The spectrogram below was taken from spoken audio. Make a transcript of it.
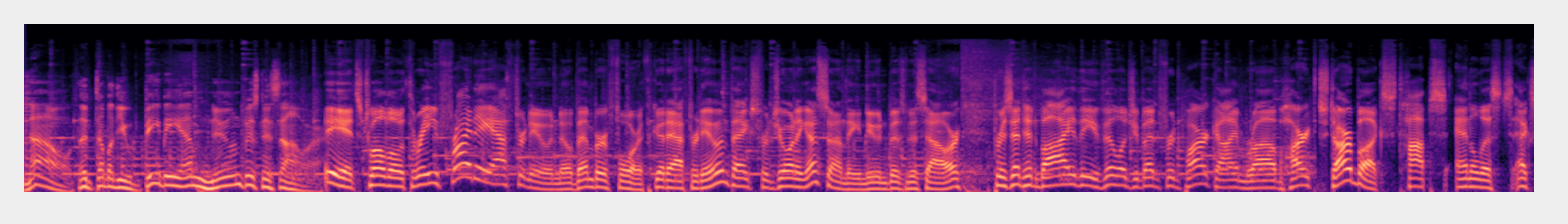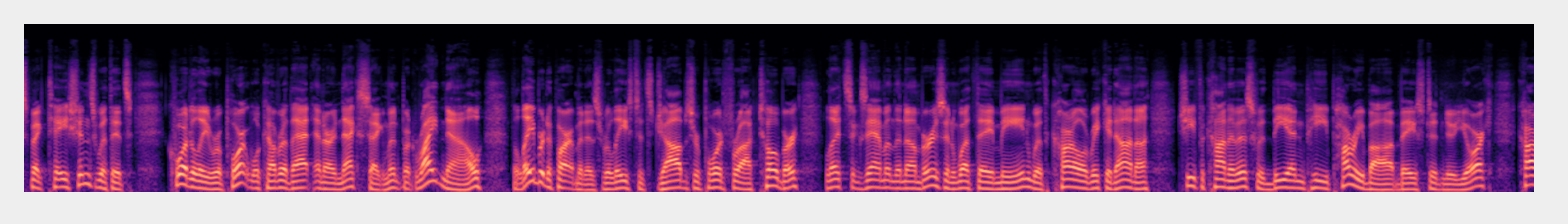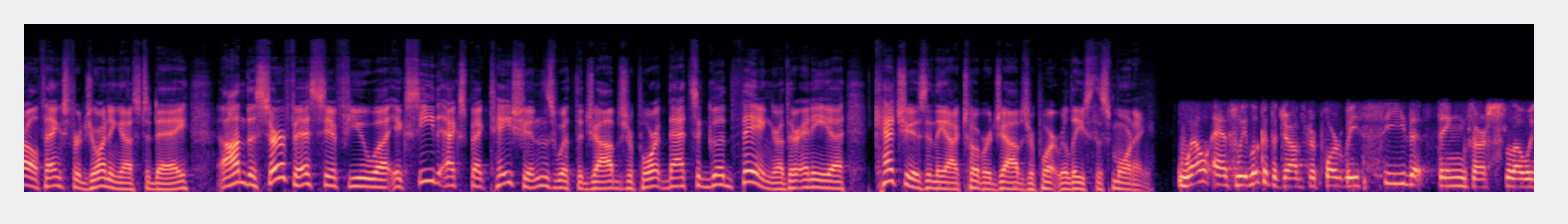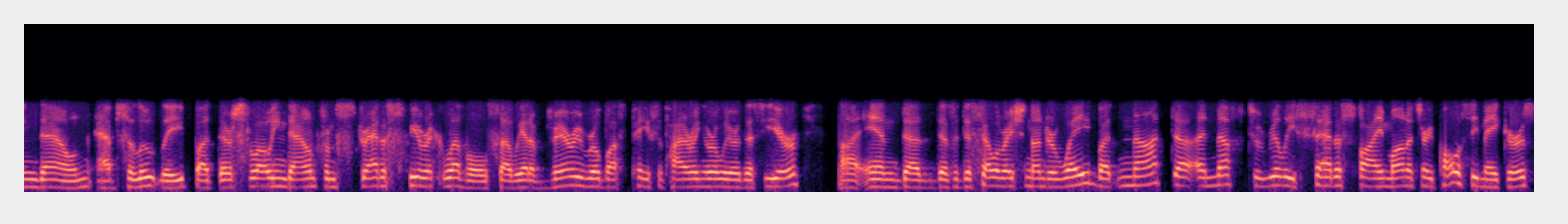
Now, the WBBM Noon Business Hour. It's 12.03, Friday afternoon, November 4th. Good afternoon. Thanks for joining us on the Noon Business Hour, presented by the Village of Bedford Park. I'm Rob Hart. Starbucks tops analysts' expectations with its quarterly report. We'll cover that in our next segment. But right now, the Labor Department has released its jobs report for October. Let's examine the numbers and what they mean with Carl Riccadonna, chief economist with BNP Paribas, based in New York. Carl, thanks for joining us today. On the surface, if you uh, exceed expectations with the jobs report, that's a good thing. Are there any uh, catches in the October jobs report released this morning? Well, as we look at the jobs report, we see that things are slowing down, absolutely, but they're slowing down from stratospheric levels. Uh, we had a very robust pace of hiring earlier this year. Uh, and uh, there's a deceleration underway, but not uh, enough to really satisfy monetary policymakers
